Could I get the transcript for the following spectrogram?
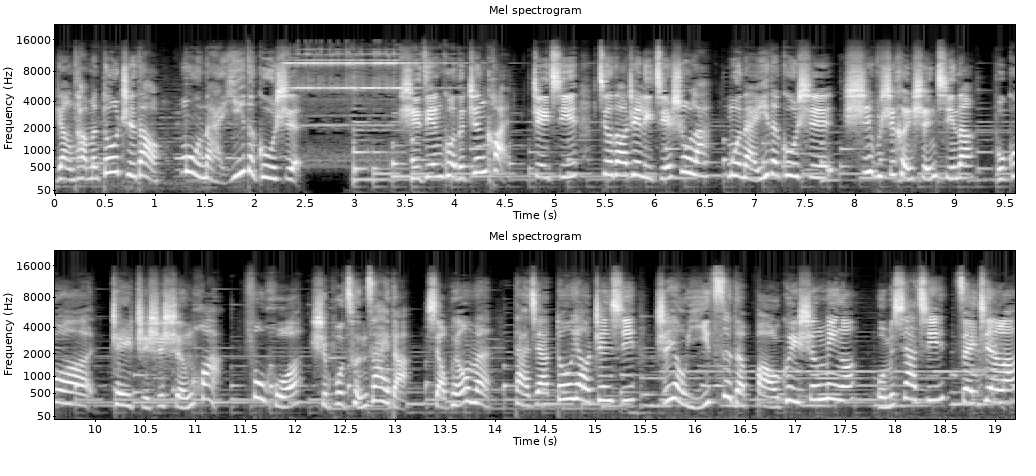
让他们都知道木乃伊的故事。时间过得真快，这期就到这里结束啦。木乃伊的故事是不是很神奇呢？不过这只是神话。复活是不存在的，小朋友们，大家都要珍惜只有一次的宝贵生命哦。我们下期再见了。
